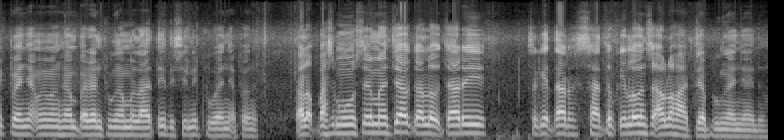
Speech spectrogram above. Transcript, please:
nih banyak memang hamparan bunga melati di sini banyak banget. Kalau pas musim aja kalau cari sekitar satu kilo insya Allah ada bunganya itu.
